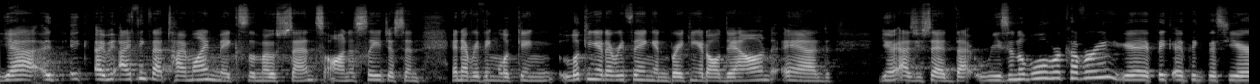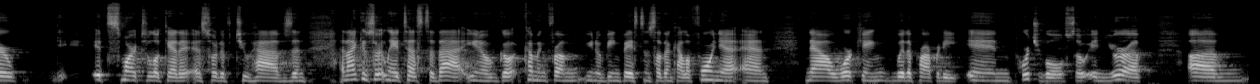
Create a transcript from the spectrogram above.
yeah, it, it, I mean, I think that timeline makes the most sense, honestly. Just in in everything, looking looking at everything and breaking it all down, and you know, as you said, that reasonable recovery. Yeah, I think I think this year it's smart to look at it as sort of two halves and and I can certainly attest to that you know go, coming from you know being based in southern california and now working with a property in portugal so in europe um,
